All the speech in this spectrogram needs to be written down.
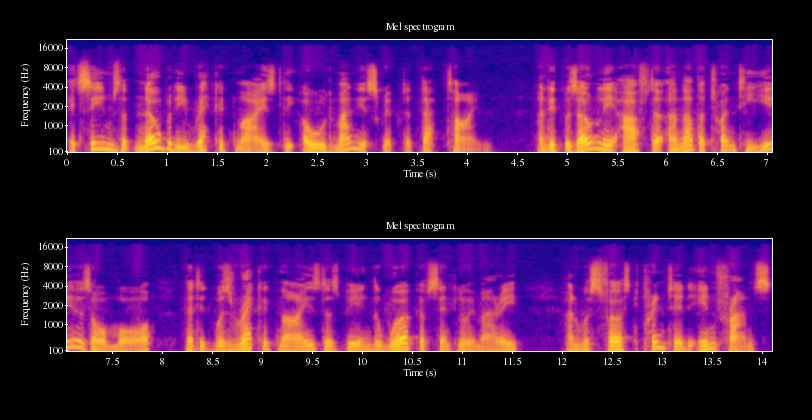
it seems that nobody recognized the old manuscript at that time, and it was only after another twenty years or more that it was recognized as being the work of St. Louis Marie and was first printed in France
